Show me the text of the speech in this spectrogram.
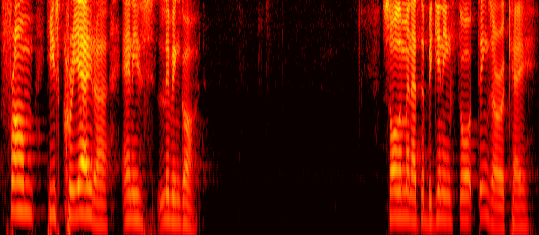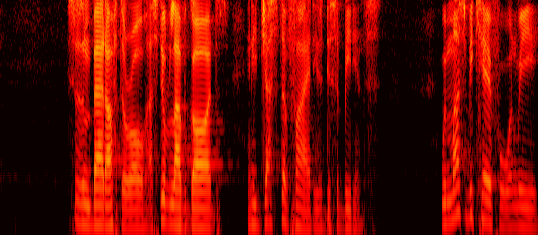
from his creator and his living God. Solomon at the beginning thought things are okay. This isn't bad after all. I still love God. And he justified his disobedience. We must be careful when we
